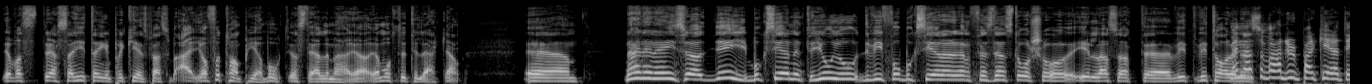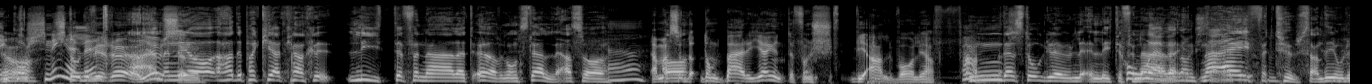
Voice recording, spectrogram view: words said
Jag var stressad, hittade ingen parkeringsplats. Jag, bara, "Nej, jag får ta en p-bot, jag ställer mig här, jag, jag måste till läkaren. Eh, nej, nej, nej, så nej, boxera den inte. Jo, jo, vi får boxera den för den står så illa så att eh, vi, vi tar den. Men alltså vad hade du parkerat i en korsning Stod du eller? vid Nej, rödljus men eller? jag hade parkerat kanske lite för nära ett övergångsställe. Alltså, Ja, men alltså, de, de bärgar ju inte förrän vid allvarliga fall. mm, den stod ju li- lite för På nära. Nej, för tusan, det gjorde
